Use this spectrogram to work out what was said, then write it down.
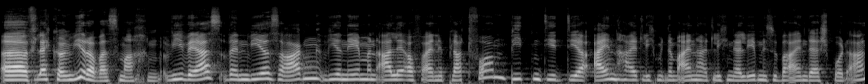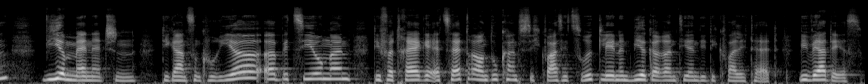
Äh, vielleicht können wir da was machen. Wie wäre es, wenn wir sagen, wir nehmen alle auf eine Plattform, bieten die dir einheitlich mit einem einheitlichen Erlebnis über ein Dashboard an. Wir managen die ganzen Kurierbeziehungen, die Verträge etc. Und du kannst dich quasi zurücklehnen. Wir garantieren dir die Qualität. Wie wäre das?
